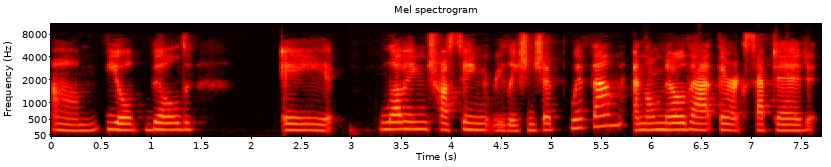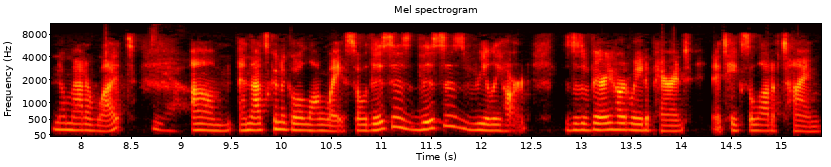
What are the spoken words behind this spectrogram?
Um, you'll build a loving, trusting relationship with them, and they'll know that they're accepted no matter what. Yeah. Um, and that's going to go a long way. So this is this is really hard. This is a very hard way to parent. and It takes a lot of time.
